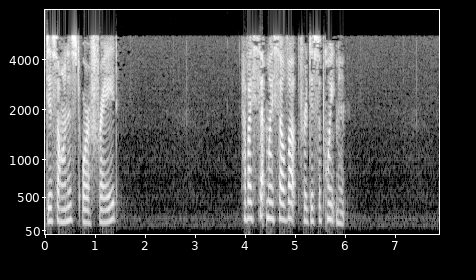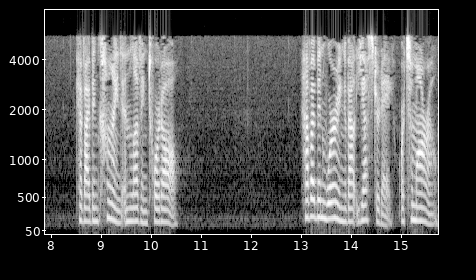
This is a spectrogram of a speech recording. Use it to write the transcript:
dishonest, or afraid? Have I set myself up for disappointment? Have I been kind and loving toward all? Have I been worrying about yesterday or tomorrow?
